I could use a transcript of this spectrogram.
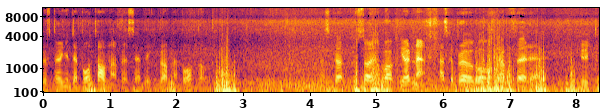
lufthavnen til båthavna for å se om det gikk bra med båtene. Jeg skal, står jo bak hjørnet. Jeg skal prøve å gå fremfor ut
